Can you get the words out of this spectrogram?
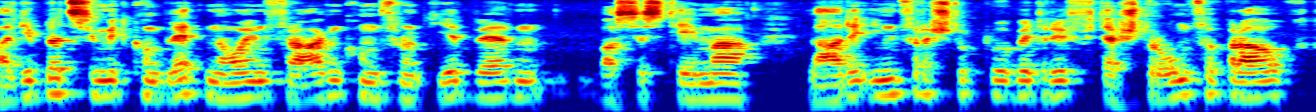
weil die plötzlich mit komplett neuen Fragen konfrontiert werden, was das Thema Ladeinfrastruktur betrifft, der Stromverbrauch.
